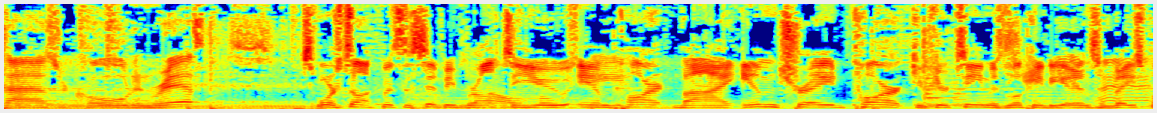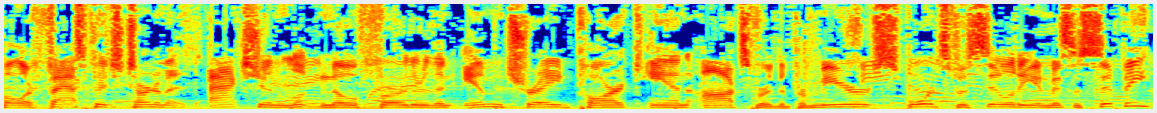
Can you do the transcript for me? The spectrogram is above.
His eyes are cold and restless. Sports Talk Mississippi brought to you in part by M Trade Park. If your team is looking to get in some baseball or fast pitch tournament action, look no further than M Trade Park in Oxford, the premier sports facility in Mississippi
